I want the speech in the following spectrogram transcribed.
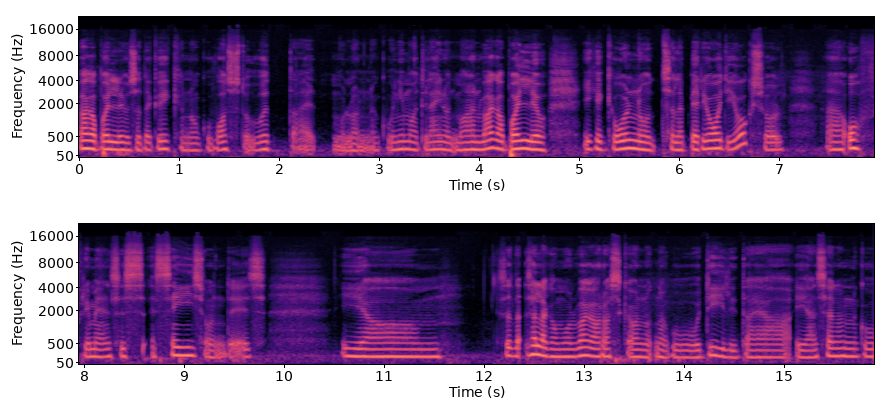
väga palju seda kõike nagu vastu võtta, et mul on nagu niimoodi läinud, ma olen väga palju ikkagi olnud selle perioodi jooksul äh, ohvrimeelses seisundis ja seda, sellega on mul väga raske olnud nagu diilida ja, ja seal on nagu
